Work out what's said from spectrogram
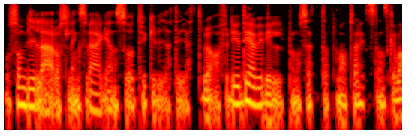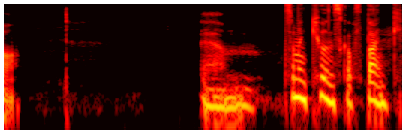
och som vi lär oss längs vägen så tycker vi att det är jättebra. För det är det vi vill på något sätt att matverkstan ska vara. Em, Som en kunskapsbank.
